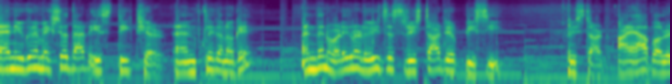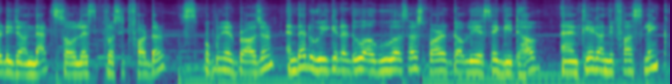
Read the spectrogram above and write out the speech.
and you're gonna make sure that is ticked here. And click on ok and then what you're gonna do is just restart your pc restart. I have already done that so let's proceed further. Open your browser and then we're gonna do a google search for wsa github and click on the first link.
